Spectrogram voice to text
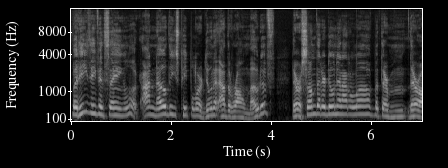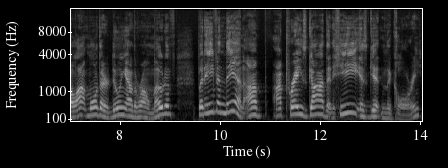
But he's even saying, Look, I know these people are doing it out of the wrong motive. There are some that are doing it out of love, but there, there are a lot more that are doing it out of the wrong motive. But even then, I, I praise God that He is getting the glory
